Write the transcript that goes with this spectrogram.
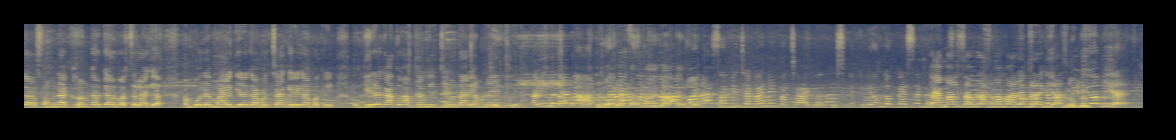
का सामना खन करके और बस चला गया। हम बोले माल गिरेगा बच्चा गिरेगा बकरी गिरेगा तो आपका ज़िम्मेदारी हम नहीं लिए अभी तो है, जगह नहीं बचा है घर घुसने के लिए। हम लोग कैसे घर माल सब रस में बारे में रह गया। वीडियो भी है।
